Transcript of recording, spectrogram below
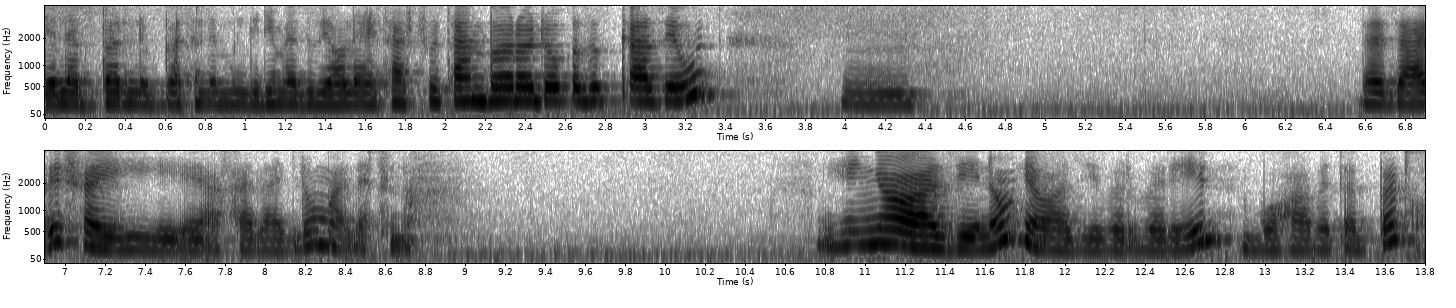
የነበርንበትንም እንግዲህ መግቢያው ላይ አይታችሁታን በረዶ ቅዝቃዜውን። ለዛሬ ሻይ ያፈላለው ማለት ነው። ይሄኛው አዋዜ ነው። የአዋዜ በርበሬን በውሃ በጠበጥኩ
